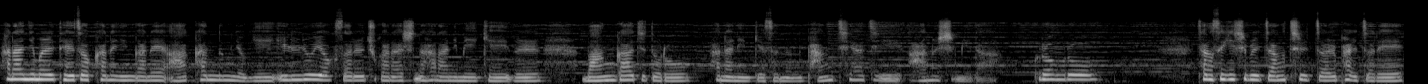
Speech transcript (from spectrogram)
하나님을 대적하는 인간의 악한 능력이 인류 역사를 주관하시는 하나님의 계획을 망가지도록 하나님께서는 방치하지 않으십니다. 그러므로 창세기 11장 7절 8절에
